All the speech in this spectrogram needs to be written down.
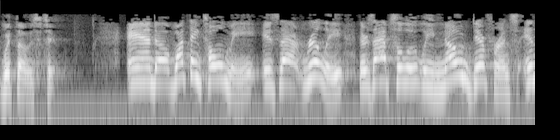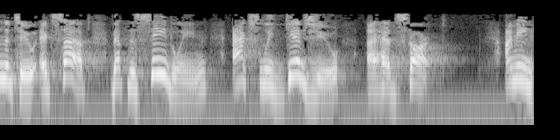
with those two. And uh, what they told me is that really there's absolutely no difference in the two except that the seedling actually gives you a head start. I mean,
